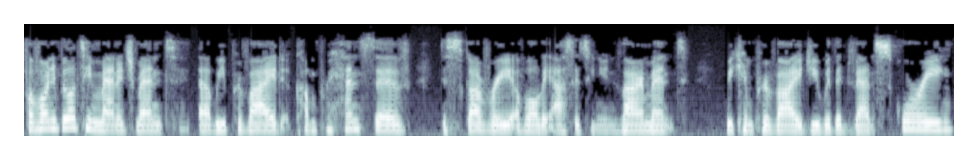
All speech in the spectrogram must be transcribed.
For vulnerability management, uh, we provide comprehensive discovery of all the assets in your environment. We can provide you with advanced scoring.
